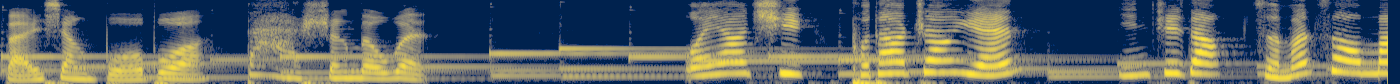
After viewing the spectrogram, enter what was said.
白象伯伯。大声地问：“我要去葡萄庄园，您知道怎么走吗？”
